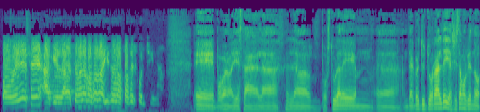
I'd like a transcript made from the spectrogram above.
obedece a que la semana pasada hizo las paces con China. Eh, pues bueno, ahí está la, postura de, eh, de, Alberto Iturralde y así estamos viendo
